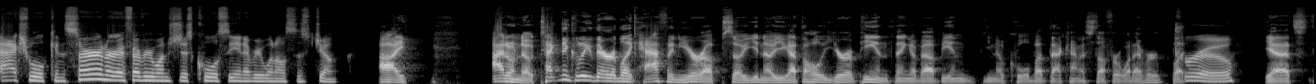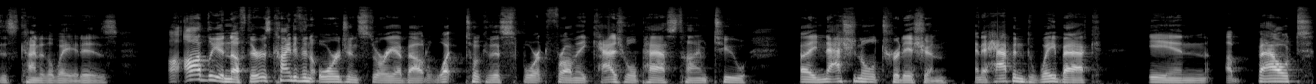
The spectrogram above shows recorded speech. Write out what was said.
actual concern or if everyone's just cool seeing everyone else's junk. I I don't know. Technically, they're like half in Europe, so you know you got the whole European thing about being you know cool about that kind of stuff or whatever. But True. Yeah, it's this kind of the way it is. Oddly enough, there is kind of an origin story about what took this sport from a casual pastime to a national tradition, and it happened way back in about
